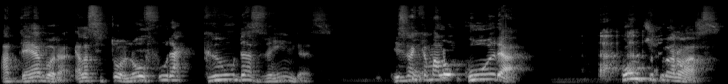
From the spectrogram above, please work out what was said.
A Débora, ela se tornou o furacão das vendas. Isso aqui é uma loucura. Conte para nós.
